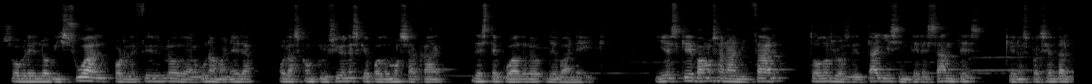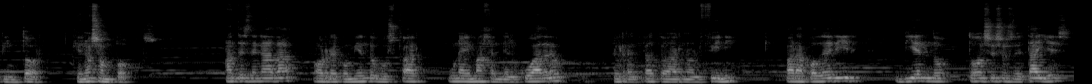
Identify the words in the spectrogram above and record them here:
sobre lo visual, por decirlo de alguna manera, o las conclusiones que podemos sacar de este cuadro de Van Eyck y es que vamos a analizar todos los detalles interesantes que nos presenta el pintor, que no son pocos. Antes de nada, os recomiendo buscar una imagen del cuadro, el retrato de Arnolfini, para poder ir viendo todos esos detalles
